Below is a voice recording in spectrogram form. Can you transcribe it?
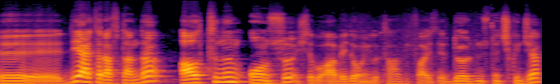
E, diğer taraftan da altının onsu işte bu ABD 10 yıllık tahvil faizleri 4'ün üstüne çıkınca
